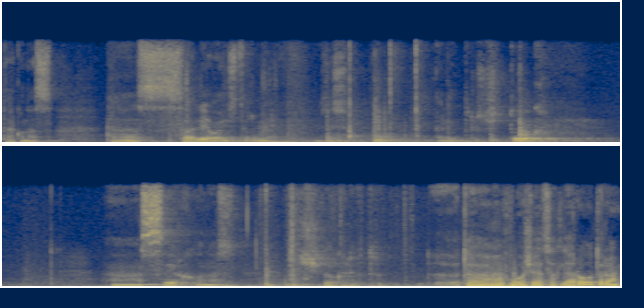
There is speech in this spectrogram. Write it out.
Так, у нас э, с левой стороны здесь электрощиток. А сверху у нас щиток электро... Это получается для роутера.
